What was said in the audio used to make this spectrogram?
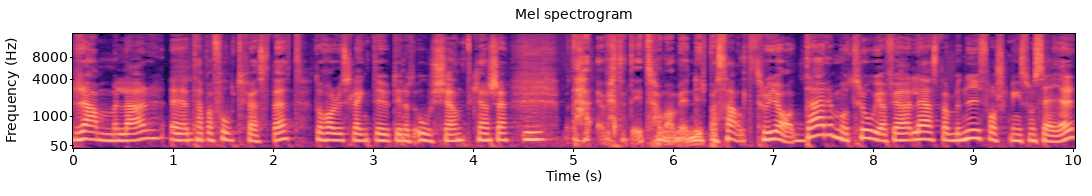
ramlar, eh, tappar fotfästet. Då har du slängt ut i något okänt kanske. Men det här, jag vet inte, det tar man med en nypa salt, tror jag. Däremot tror jag, för jag har läst om en ny forskning som säger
